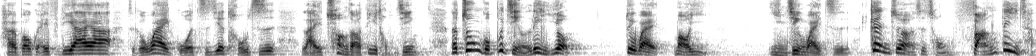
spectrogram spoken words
还有包括 FDI 啊，这个外国直接投资来创造第一桶金。那中国不仅利用对外贸易引进外资，更重要的是从房地产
